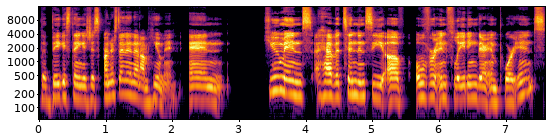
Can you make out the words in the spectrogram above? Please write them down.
the biggest thing is just understanding that I'm human and humans have a tendency of overinflating their importance.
